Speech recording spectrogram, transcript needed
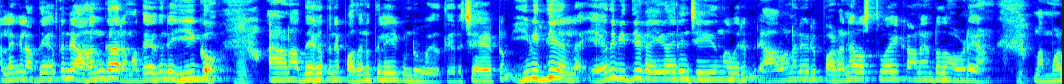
അല്ലെങ്കിൽ അദ്ദേഹത്തിന്റെ അഹങ്കാരം അദ്ദേഹത്തിന്റെ ഈഗോ ആണ് അദ്ദേഹത്തിനെ പതനത്തിലേക്ക് കൊണ്ടുപോയത്. തീർച്ചയായിട്ടും ഈ വിദ്യയല്ല. ഏത് വിദ്യ കൈകാര്യം ചെയ്യുന്നവരും രാവണനെ ഒരു പഠന വസ്തുവായി കാണേണ്ടതും അവിടെയാണ്. നമ്മൾ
